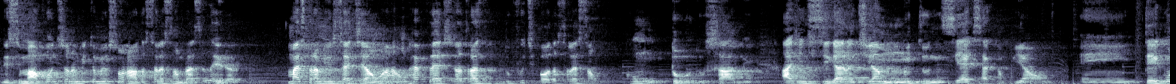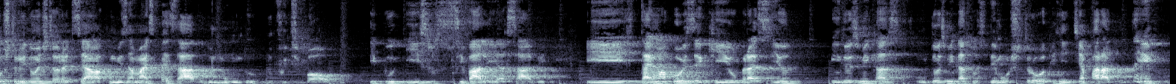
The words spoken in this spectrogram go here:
desse mau condicionamento emocional da seleção brasileira. Mas pra mim o 7 a 1 é um reflexo do atraso do futebol da seleção como um todo, sabe? A gente se garantia muito ser ex-campeão, em ter construído uma história de ser a camisa mais pesada do mundo no futebol e por isso se valia, sabe? E tá aí uma coisa que o Brasil em 2014, em 2014 demonstrou que a gente tinha parado no tempo.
